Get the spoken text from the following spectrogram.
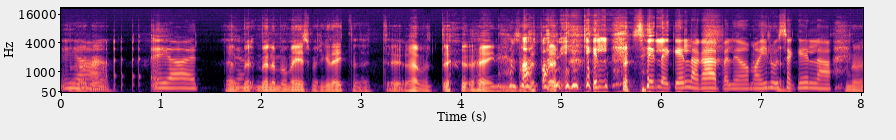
Ja ja et me, me oleme oma eesmärgi täitnud, et vähemalt ühe ma inimese. panin kell, selle kella käe peale ja oma ilusa kella no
